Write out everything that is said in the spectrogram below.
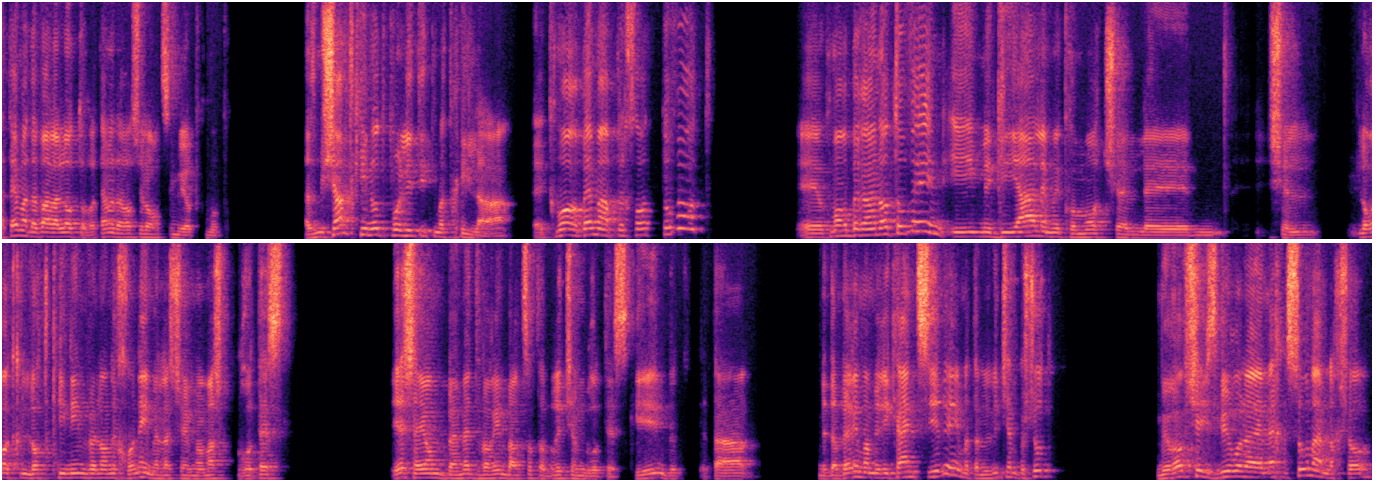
אתם הדבר הלא טוב, אתם הדבר שלא רוצים להיות כמותו. אז משם תקינות פוליטית מתחילה, אה, כמו הרבה מהפכות טובות, אה, כמו הרבה רעיונות טובים, היא מגיעה למקומות אה, של לא רק לא תקינים ולא נכונים, אלא שהם ממש גרוטסקים. יש היום באמת דברים בארצות הברית שהם גרוטסקיים, ואתה מדבר עם אמריקאים צעירים, אתה מבין שהם פשוט, מרוב שהסבירו להם איך אסור להם לחשוב,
